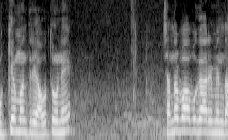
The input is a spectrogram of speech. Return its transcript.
ముఖ్యమంత్రి అవుతూనే చంద్రబాబు గారి మీద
